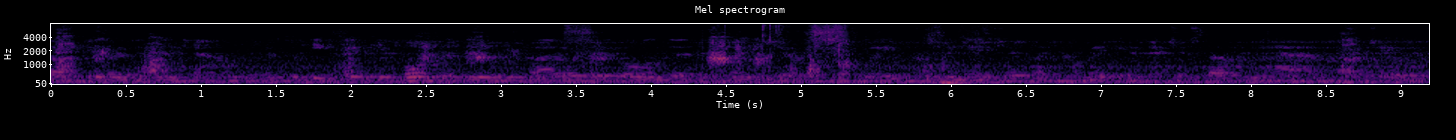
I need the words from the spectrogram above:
documented in town. And so he basically forces the uh, the combination, like stuff, we have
